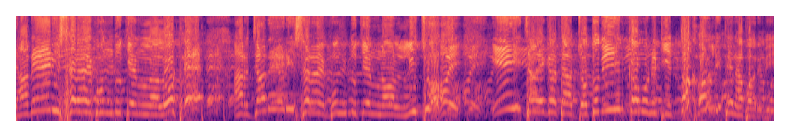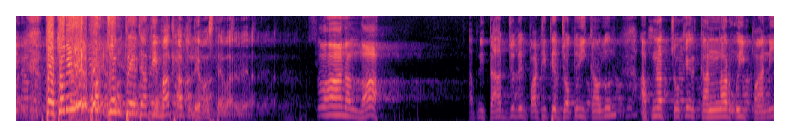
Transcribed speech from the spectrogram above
যাদের ইশারায় বন্দুকের নল ওঠে আর যাদের ইশারায় বন্দুকের নল নিচু হয়, এই জায়গাটা যতদিন কমিউনিটি দখল নিতে না পারবে, ততদিন পর্যন্ত জাতি মাথা তুলে বাঁচতে পারবে না। সুহান আল্লাহ আপনি তাহাজ্জুদের পার্টিতে যতই কাঁদুন, আপনার চোখের কান্নার ওই পানি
